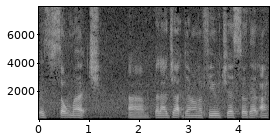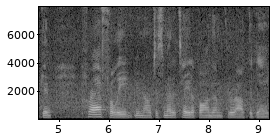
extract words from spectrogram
There's so much, um, but I jot down a few just so that I can prayerfully, you know, just meditate upon them throughout the day.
